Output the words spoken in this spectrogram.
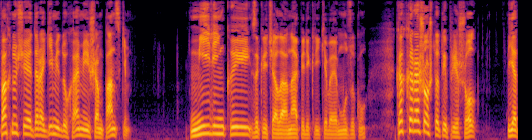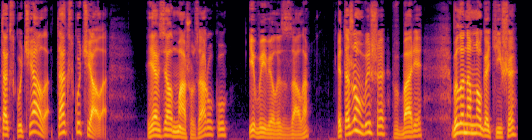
пахнущая дорогими духами и шампанским. «Миленький!» — закричала она, перекрикивая музыку. «Как хорошо, что ты пришел! Я так скучала, так скучала!» Я взял Машу за руку и вывел из зала. Этажом выше, в баре, было намного тише,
